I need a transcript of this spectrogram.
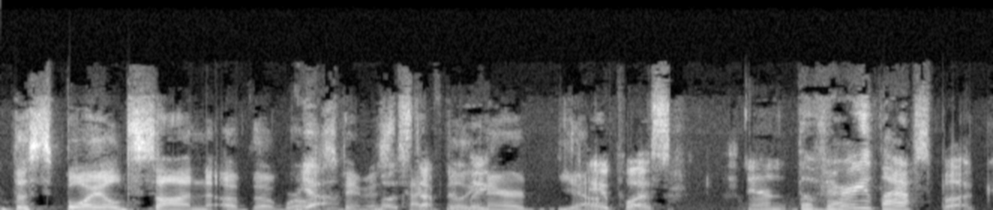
the spoiled son of the world's Yeah, famous most tech billionaire. Yeah. A plus. And the very last book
